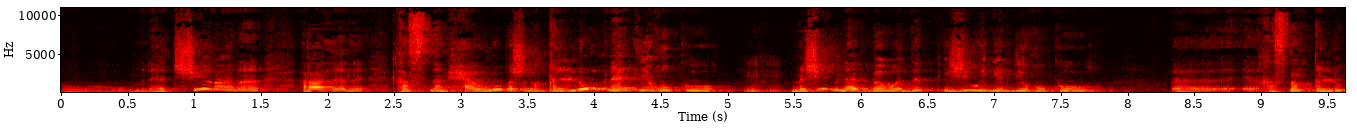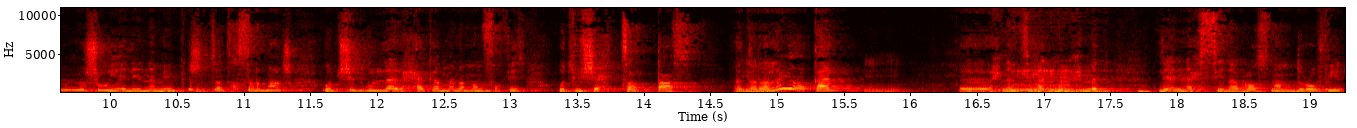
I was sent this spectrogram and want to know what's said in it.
ومن هذا الشيء راه راه خاصنا نحاولوا باش نقلوا من هاد les recours ماشي من هاد بوادب يجي ويدير des recours خاصنا نقلوا منه شوية لأن ما يمكنش انت تخسر ماتش وتمشي تقول لا الحكم أنا ما نصفيش وتمشي حتى للطاس هذا راه لا يعقل إحنا اتحاد بن أحمد لأن حسينا برأسنا مظروفين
